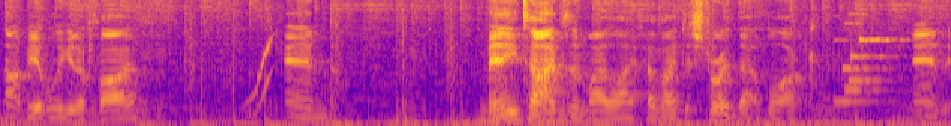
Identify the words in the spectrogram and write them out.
not be able to get a 5. And many times in my life have I destroyed that block and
